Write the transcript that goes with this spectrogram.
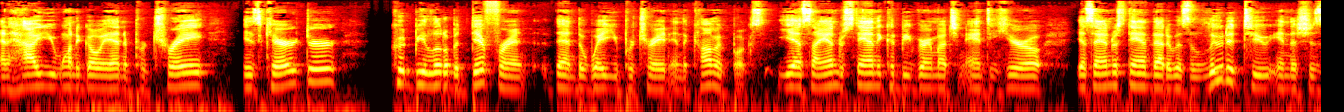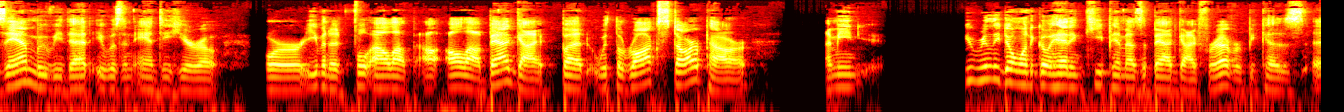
and how you want to go ahead and portray his character could be a little bit different than the way you portray it in the comic books. Yes, I understand it could be very much an anti-hero. Yes, I understand that it was alluded to in the Shazam movie that it was an anti-hero or even a full all-out all-out bad guy, but with the rock star power, I mean, you really don't want to go ahead and keep him as a bad guy forever because uh,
